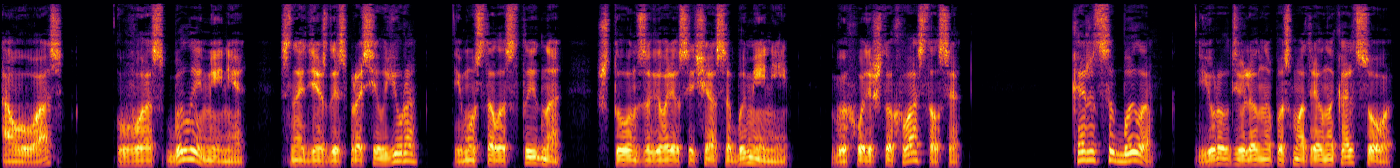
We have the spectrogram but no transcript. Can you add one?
«А у вас? У вас было имение?» — с надеждой спросил Юра. Ему стало стыдно, что он заговорил сейчас об имении. Выходит, что хвастался? «Кажется, было». Юра удивленно посмотрел на Кольцова.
